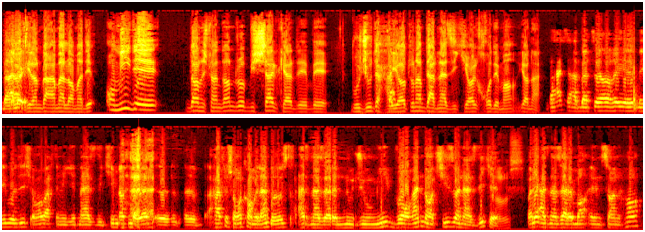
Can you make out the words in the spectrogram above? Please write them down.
بله. ایران به عمل آمده امید دانشمندان رو بیشتر کرده به وجود حیاتون هم در نزدیکی های خود ما یا نه؟ بله البته آقای میبودی شما وقتی میگید نزدیکی من باید حرف شما کاملا درست از نظر نجومی واقعا ناچیز و نزدیکه. ولی از نظر ما انسان ها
